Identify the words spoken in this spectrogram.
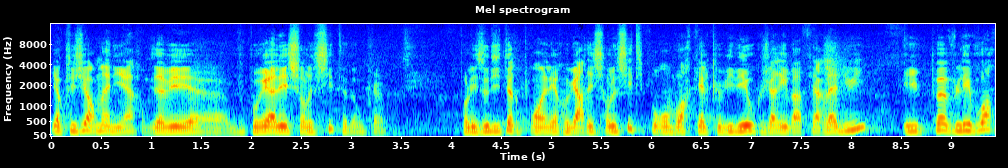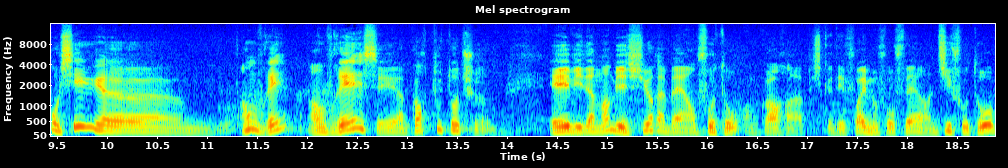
il y a plusieurs manières. Vous, avez, euh, vous pourrez aller sur le site. Donc, euh, pour les auditeurs, ils pourront aller regarder sur le site. Ils pourront voir quelques vidéos que j'arrive à faire la nuit. Et ils peuvent les voir aussi euh, en vrai. En vrai, c'est encore tout autre chose. Et évidemment, bien sûr, eh ben, en photo encore, puisque des fois, il me faut faire 10 photos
